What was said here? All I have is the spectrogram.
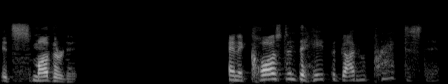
It smothered it. And it caused him to hate the God who practiced it.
